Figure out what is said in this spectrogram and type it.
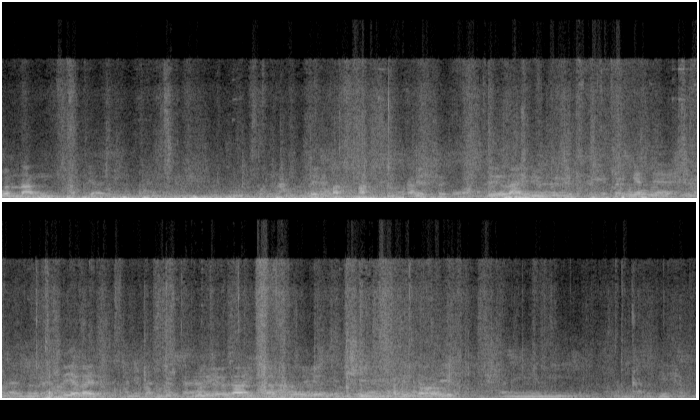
วันลังใหญ่เป็นปัดปัดคืออะไรนี่มือที่อะไรอันนี้ก็บุหรี่บุรีแล้วก็เยอะมีผลิตภัณฑ์ที่อันนี้มีหลายประเทศครับ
